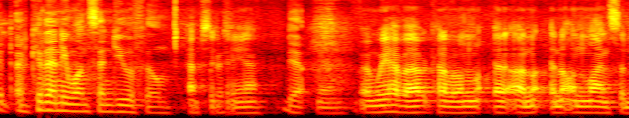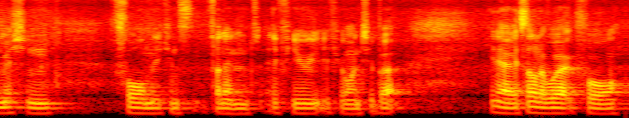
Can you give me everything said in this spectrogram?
And, and can anyone send you a film? Absolutely, yeah. Yeah. And we have a kind of an, an, an online submission form you can fill in if you if you want to, but you know it's a lot of work for.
